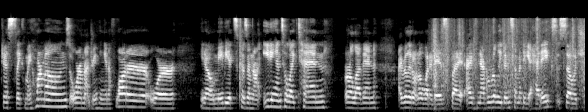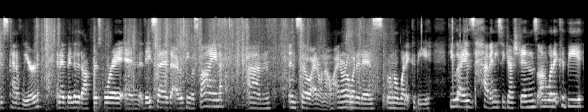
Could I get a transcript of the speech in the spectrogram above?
just like my hormones or I'm not drinking enough water or, you know, maybe it's because I'm not eating until like 10 or 11. I really don't know what it is, but I've never really been someone to get headaches, so it's just kind of weird. And I've been to the doctors for it, and they said that everything was fine. Um, and so I don't know. I don't know what it is. I don't know what it could be. If you guys have any suggestions on what it could be,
